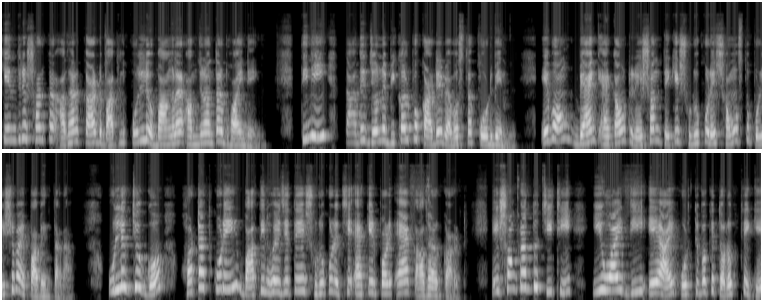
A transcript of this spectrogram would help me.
কেন্দ্রীয় সরকার আধার কার্ড বাতিল করলেও বাংলার আমজনতার ভয় নেই। তিনি তাদের জন্য বিকল্প কার্ডের ব্যবস্থা করবেন এবং ব্যাংক অ্যাকাউন্ট রেশন থেকে শুরু করে সমস্ত পরিষেবায় পাবেন তারা। উল্লেখযোগ্য, হঠাৎ করেই বাতিল হয়ে যেতে শুরু করেছে একের পর এক আধার কার্ড। এই সংক্রান্ত চিঠি ইউআইডিএআই কর্তৃপক্ষের তরফ থেকে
